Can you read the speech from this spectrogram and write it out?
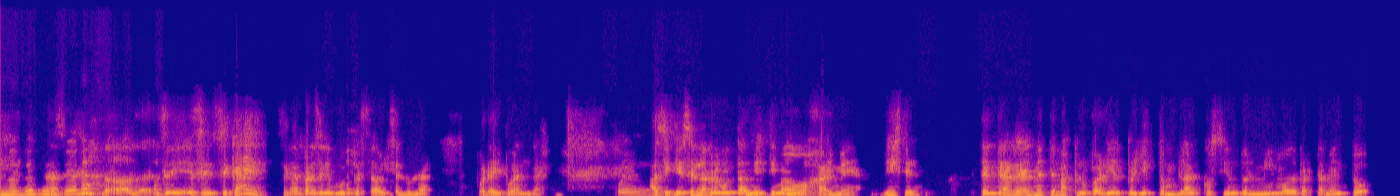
¿No te funciona? No, no se, se, cae, se cae, parece que es muy pesado el celular por ahí puede andar. Pues, Así que esa es la pregunta, mi estimado Jaime. Dice, ¿tendrá realmente más plusvalía el proyecto en blanco siendo el mismo departamento,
